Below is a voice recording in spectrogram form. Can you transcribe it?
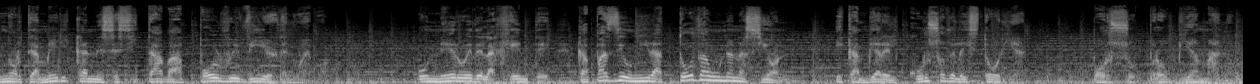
Norteamérica necesitaba a Paul Revere de nuevo. Un héroe de la gente capaz de unir a toda una nación y cambiar el curso de la historia por su propia mano.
